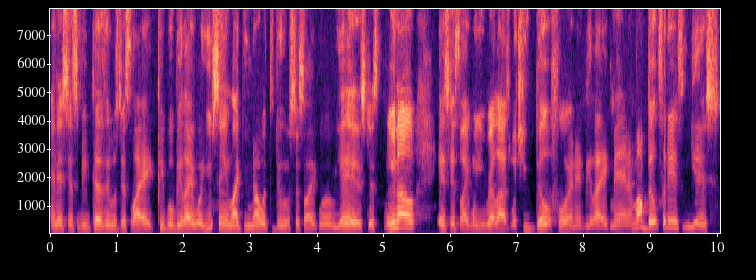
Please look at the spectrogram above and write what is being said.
And it's just because it was just like people be like, Well, you seem like you know what to do. It's just like, well, yeah, it's just you know, it's just like when you realize what you built for and it'd be like, Man, am I built for this? Yes.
